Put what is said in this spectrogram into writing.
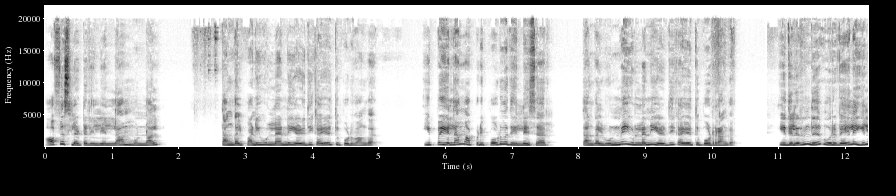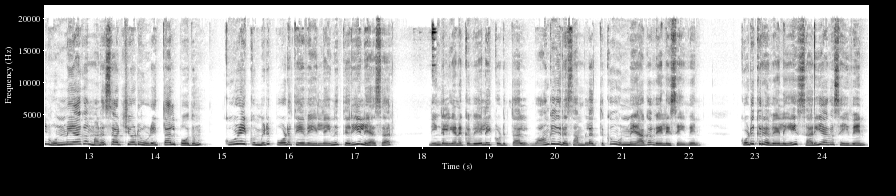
ஆஃபீஸ் லெட்டரில் எல்லாம் முன்னால் தங்கள் பணி உள்ளன்னு எழுதி கையெழுத்து போடுவாங்க. இப்போ எல்லாம் அப்படி போடுவது இல்லை சார். தங்கள் உண்மை உள்ளன்னு எழுதி கையெழுத்து போடுறாங்க. இதிலிருந்து ஒரு வேலையில் உண்மையாக மனசாட்சியோடு உழைத்தால் போதும். கூழை கும்பிடு போட தேவையில்லைன்னு தெரியலையா சார்? நீங்கள் எனக்கு வேலை கொடுத்தால் வாங்குகிற சம்பளத்துக்கு உண்மையாக வேலை செய்வேன். கொடுக்கிற வேலையை சரியாக செய்வேன்.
